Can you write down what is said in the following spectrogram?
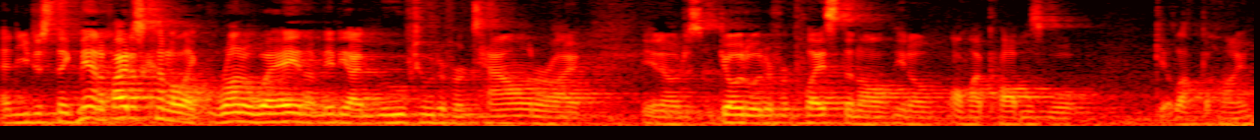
and you just think, man, if I just kind of like run away and maybe I move to a different town or I, you know, just go to a different place, then all, you know, all my problems will get left behind.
